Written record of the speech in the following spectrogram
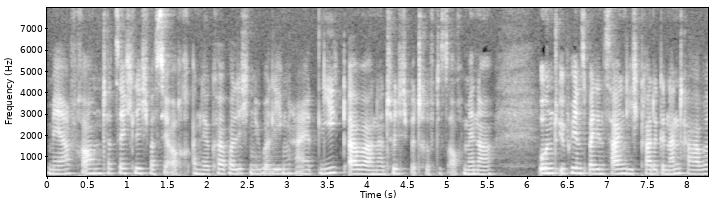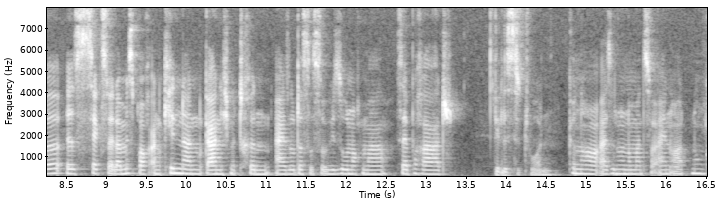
mehr Frauen tatsächlich, was ja auch an der körperlichen Überlegenheit liegt, aber natürlich betrifft es auch Männer. Und übrigens bei den Zahlen, die ich gerade genannt habe, ist sexueller Missbrauch an Kindern gar nicht mit drin. Also das ist sowieso nochmal separat gelistet worden. Genau, also nur nochmal zur Einordnung.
